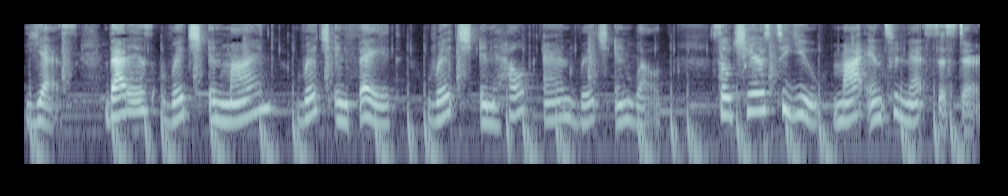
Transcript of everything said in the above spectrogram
Yes, that is rich in mind, rich in faith, rich in health, and rich in wealth. So, cheers to you, my internet sister.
